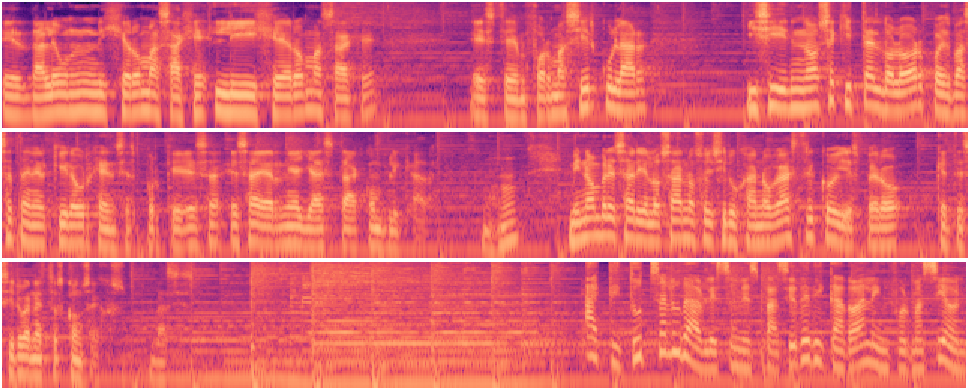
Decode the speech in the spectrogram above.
eh, dale un ligero masaje, ligero masaje, este, en forma circular. Y si no se quita el dolor, pues vas a tener que ir a urgencias porque esa, esa hernia ya está complicada. Mi nombre es Ariel Lozano, soy cirujano gástrico y espero que te sirvan estos consejos. Gracias. Actitud Saludable es un espacio dedicado a la información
